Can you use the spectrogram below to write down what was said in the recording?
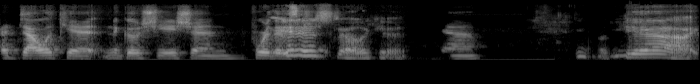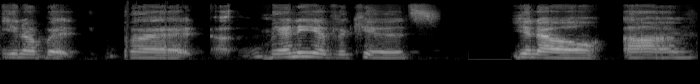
a, delicate negotiation for those it is delicate. Yeah. Yeah you know but but uh, many of the kids you know um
